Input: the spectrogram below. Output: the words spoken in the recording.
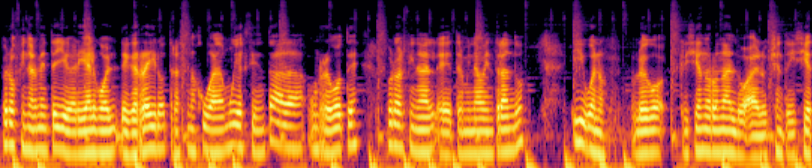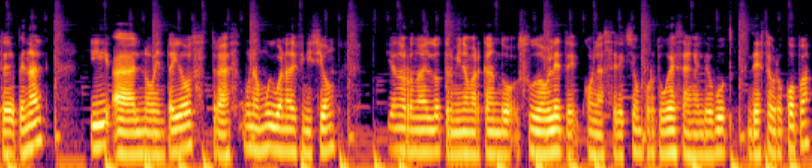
pero finalmente llegaría el gol de Guerreiro tras una jugada muy accidentada, un rebote, pero al final eh, terminaba entrando. Y bueno, luego Cristiano Ronaldo al 87 de penal y al 92 tras una muy buena definición Cristiano Ronaldo termina marcando su doblete con la selección portuguesa en el debut de esta Eurocopa,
